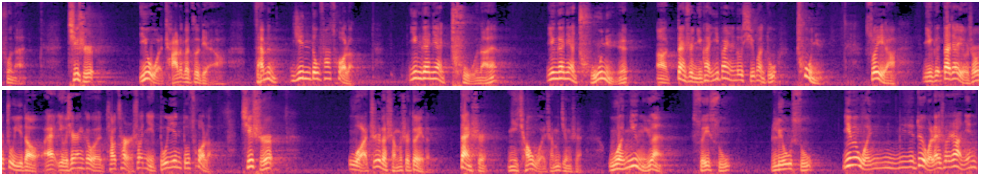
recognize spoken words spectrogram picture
处男，其实以我查了个字典啊，咱们音都发错了，应该念处男，应该念处女啊。但是你看，一般人都习惯读处女，所以啊，你大家有时候注意到，哎，有些人给我挑刺儿，说你读音读错了，其实。我知道什么是对的，但是你瞧我什么精神？我宁愿随俗、流俗，因为我对我来说，让您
